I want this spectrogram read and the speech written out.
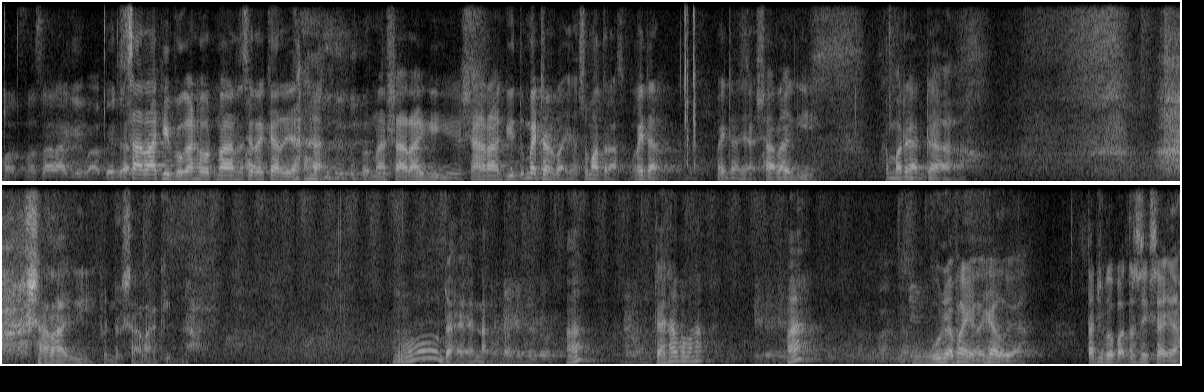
Hot masa lagi Pak, beda. Saragi bukan Hotman Siregar ya. Hotman Saragi. Saragi itu Medan pak ya? Sumatera? Medan. Medan ya Saragi kemarin ada Saragi bener Saragi oh udah enak Hah? udah enak apa pak Hah? Udah apa ya? Ya, ya. Tadi Bapak tersiksa ya?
